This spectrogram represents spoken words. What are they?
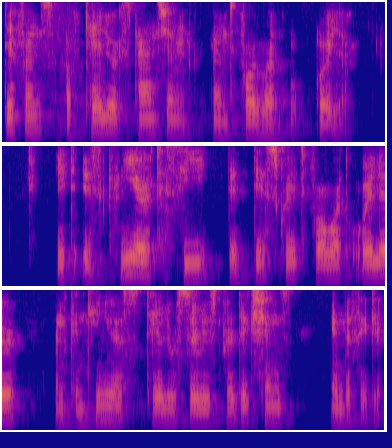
Difference of Taylor expansion and forward Euler. It is clear to see the discrete forward Euler and continuous Taylor series predictions in the figure.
